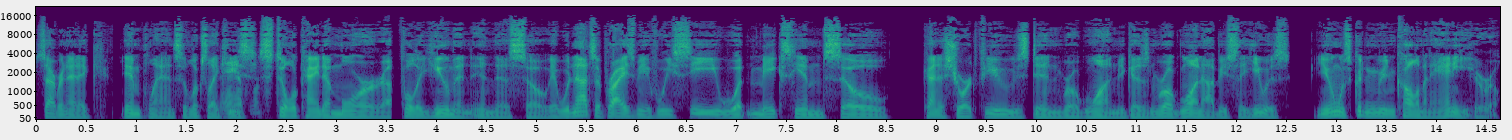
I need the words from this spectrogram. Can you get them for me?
cybernetic implants. It looks like he's still kind of more uh, fully human in this. So it would not surprise me if we see what makes him so kind of short fused in Rogue One, because in Rogue One, obviously, he was, you almost couldn't even call him an anti hero.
